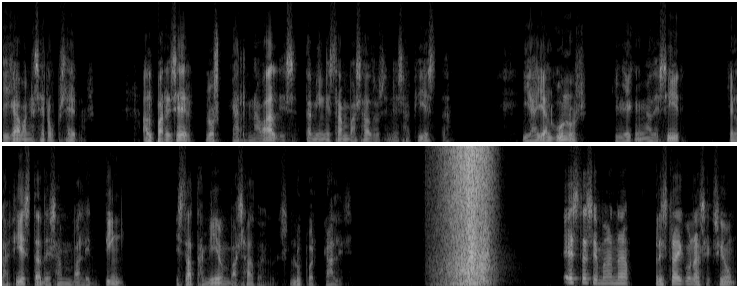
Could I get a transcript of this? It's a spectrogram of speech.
llegaban a ser obscenos. Al parecer, los carnavales también están basados en esa fiesta. Y hay algunos que llegan a decir que la fiesta de San Valentín está también basado en los lupercales. Esta semana les traigo una sección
